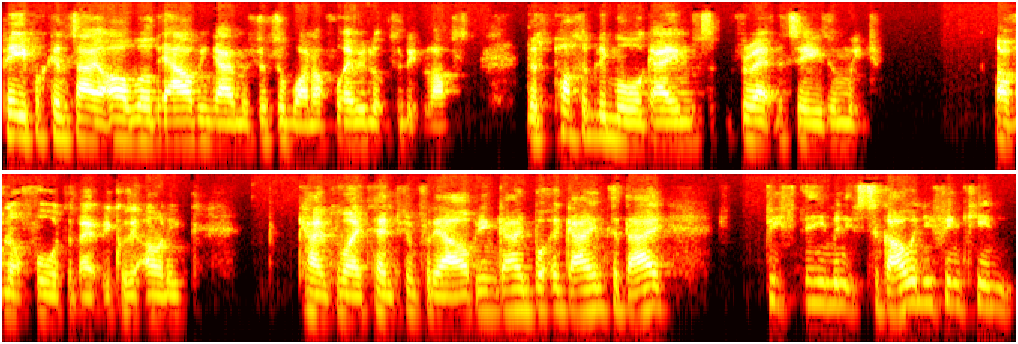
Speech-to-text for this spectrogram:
people can say, "Oh, well, the Albion game was just a one-off where we looked a bit lost." There's possibly more games throughout the season which I've not thought about because it only came to my attention for the Albion game. But again, today, 15 minutes to go, and you're thinking,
